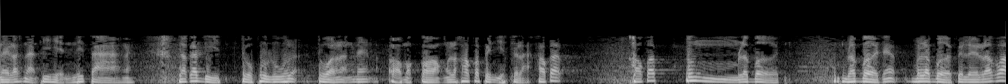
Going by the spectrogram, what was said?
ในลักษณะที่เห็นที่ตานะแล้วก็ดีดตัวผู้รู้ตัวหลังนั้นออกมากอง แล้วเขาก็เป็นอิสระเขาก็เขาก็ปึ้มระเบิด ระเบิดเนี่ยระเบิดไปเลย แล้วก็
